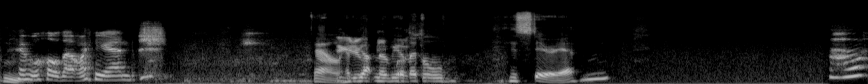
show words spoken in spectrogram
Hmm. I will hold out my hand. Now, have you You gotten do over your little hysteria? Uh-huh.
